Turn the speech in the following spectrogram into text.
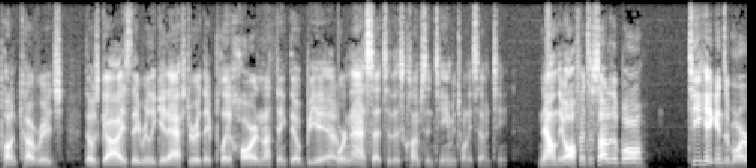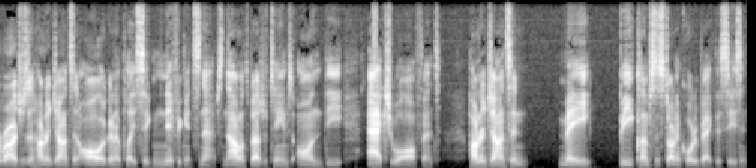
punt coverage. Those guys, they really get after it. They play hard, and I think they'll be an important asset to this Clemson team in 2017. Now, on the offensive side of the ball, Tee Higgins, Amari Rodgers, and Hunter Johnson all are going to play significant snaps, not on special teams, on the actual offense. Hunter Johnson may be Clemson's starting quarterback this season.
